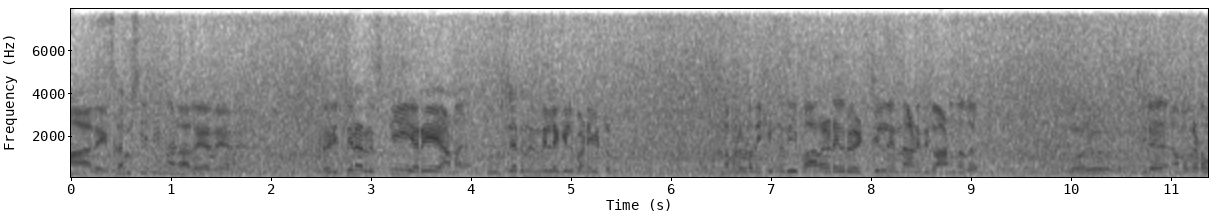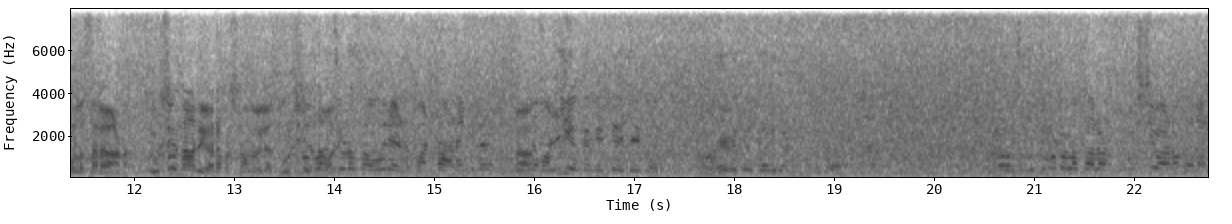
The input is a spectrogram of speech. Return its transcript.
ആ അതെ ഇവിടെ. അതെ അതെ അതെ. ഇവിടെ ഇച്ചിരി റിസ്കി ഏറിയയാണ് സൂക്ഷിച്ചൊക്കെ നിന്നില്ലെങ്കിൽ പണി കിട്ടും. നമ്മളിവിടെ നിൽക്കുന്നത് ഈ പാറയുടെ ഒരു എഡ്ജിൽ നിന്നാണ് ഇത് കാണുന്നത്. ഒരു ഇച്ചിരി അപകടമുള്ള സ്ഥലമാണ്. സൂക്ഷിച്ചു നിന്നാൽ മതി വേറെ പ്രശ്നമൊന്നുമില്ല. സൂക്ഷിച്ചു നിന്നാൽ മതി. സൗകര്യമാണ്. പണ്ടാണെങ്കിൽ വള്ളിയൊക്കെ കെട്ടി വെച്ചേക്കുമായിരുന്നു കുറച്ച് ബുദ്ധിമുട്ടുള്ള സ്ഥലമാണ്. സൂക്ഷിച്ച് വേണം വരാൻ.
